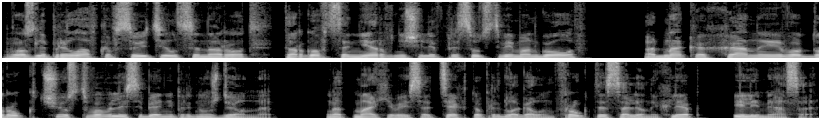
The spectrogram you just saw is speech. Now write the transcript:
Возле прилавков суетился народ, торговцы нервничали в присутствии монголов, однако хан и его друг чувствовали себя непринужденно, отмахиваясь от тех, кто предлагал им фрукты, соленый хлеб или мясо.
